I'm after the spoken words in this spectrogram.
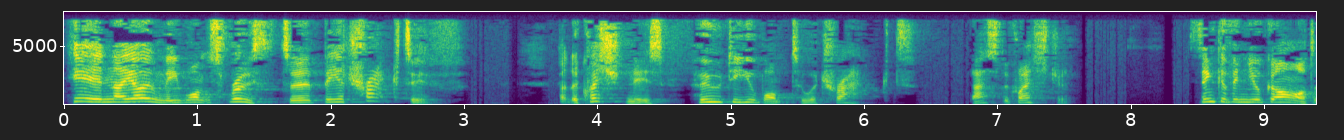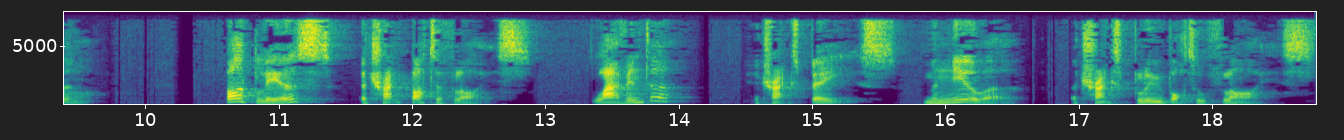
Here, Naomi wants Ruth to be attractive. But the question is, who do you want to attract? That's the question. Think of in your garden. Buddleias attract butterflies. Lavender attracts bees. Manure attracts blue bottle flies.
